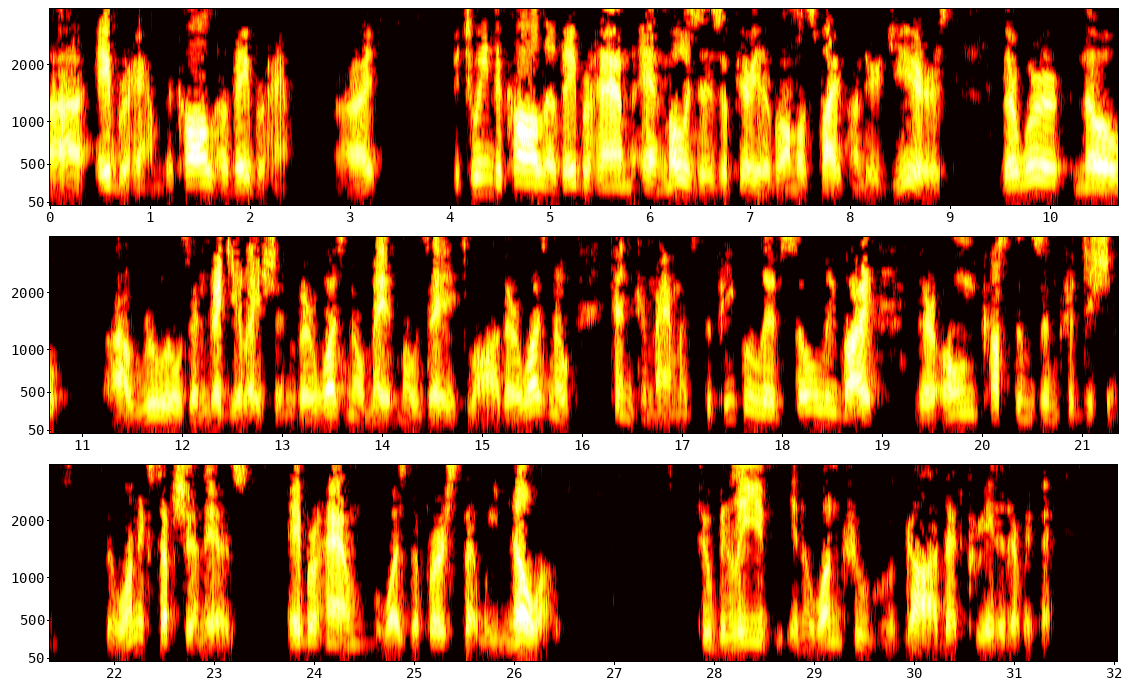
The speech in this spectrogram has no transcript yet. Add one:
uh, Abraham, the call of Abraham. All right. Between the call of Abraham and Moses, a period of almost 500 years, there were no uh, rules and regulations. There was no Mosaic law. There was no Ten Commandments. The people lived solely by their own customs and traditions. The one exception is Abraham was the first that we know of to believe in a one true God that created everything.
